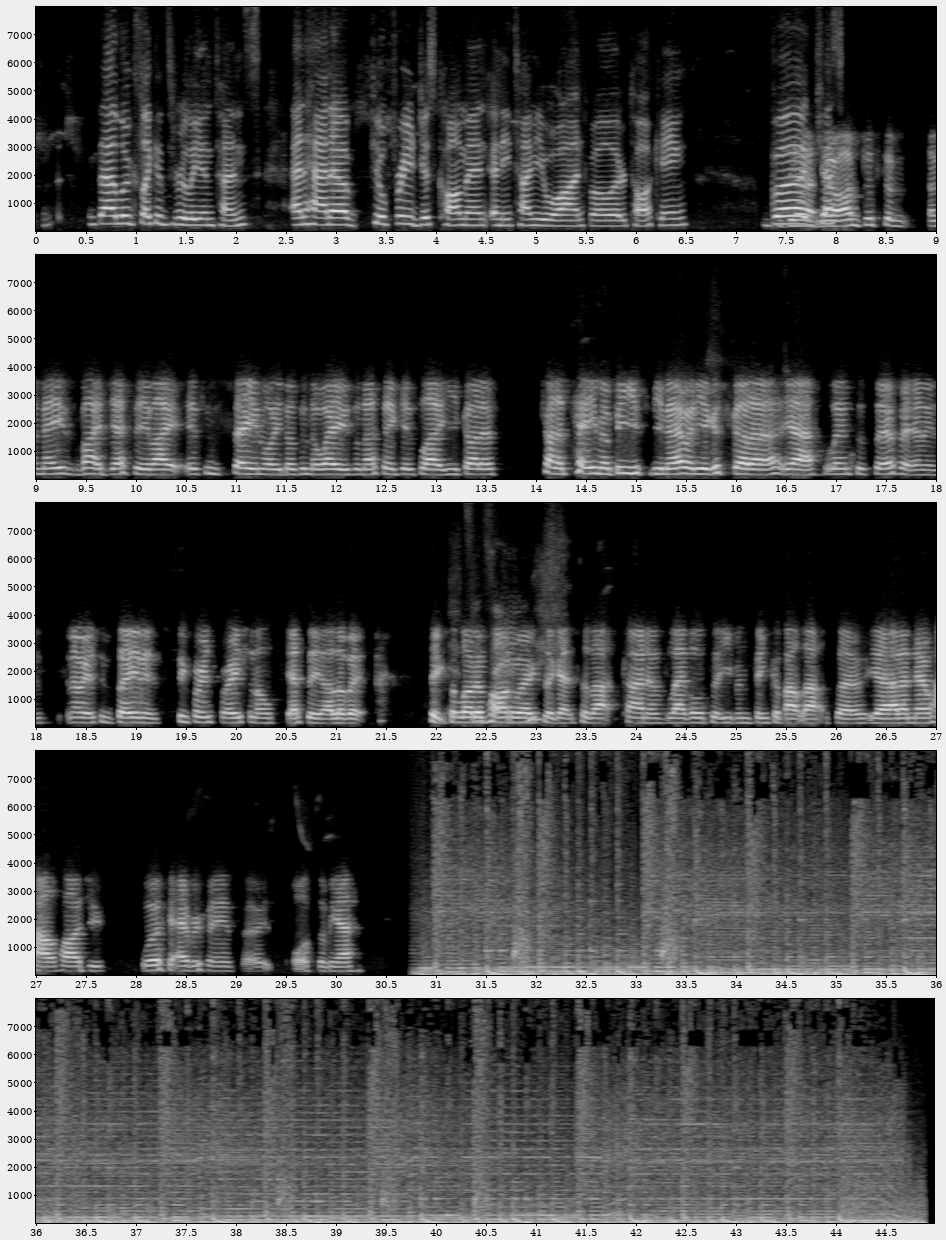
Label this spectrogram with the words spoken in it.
That looks like it's really intense. And Hannah, feel free to just comment anytime you want while we're talking. But yeah, no, I'm just amazed by Jesse. Like, it's insane what he does in the waves, and I think it's like you gotta trying to tame a beast, you know, and you just gotta yeah learn to surf it, and it's you know it's insane. It's super inspirational, Jesse. I love it takes a lot of hard work to get to that kind of level to even think about that. So yeah, and I know how hard you work at everything. So it's awesome. Yeah.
